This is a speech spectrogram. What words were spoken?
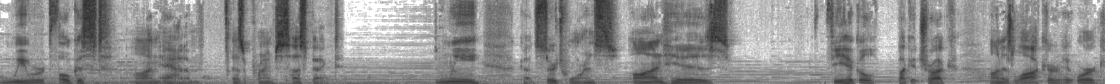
We were focused on Adam as a prime suspect. And we got search warrants on his vehicle, bucket truck, on his locker at work,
